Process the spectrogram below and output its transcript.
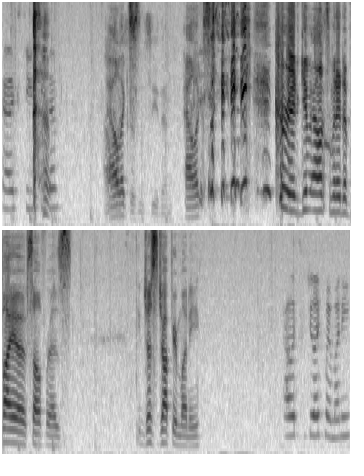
Alex, do you see them? Alex. Alex doesn't see them. Alex. Corinne, give Alex a minute to buy a self res. Just drop your money. Alex, would you like my money?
